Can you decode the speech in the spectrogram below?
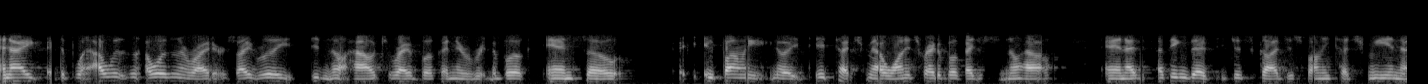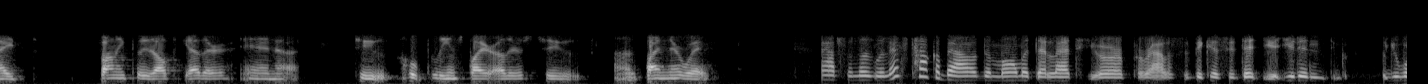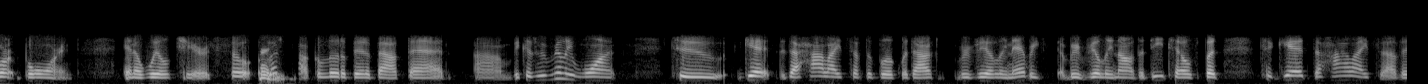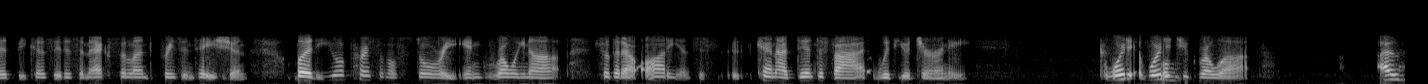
and I at the point I wasn't I wasn't a writer, so I really didn't know how to write a book. I'd never written a book, and so it finally, you know, it, it touched me. I wanted to write a book, I just didn't know how, and I I think that it just God just finally touched me, and I finally put it all together, and uh, to hopefully inspire others to uh, find their way. Absolutely. Let's talk about the moment that led to your paralysis because you did you, you didn't you weren't born in a wheelchair. So Right. let's talk a little bit about that um, because we really want to get the highlights of the book without revealing every revealing all the details, but to get the highlights of it because it is an excellent presentation. But your personal story in growing up, so that our audience is, can identify with your journey. Where did where did you grow up? I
